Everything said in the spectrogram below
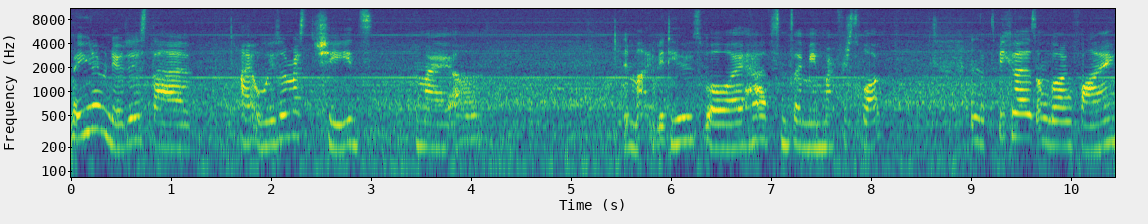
But you never noticed that I always wear my shades in my um, in my videos. Well, I have since I made my first vlog, and that's because I'm going flying.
